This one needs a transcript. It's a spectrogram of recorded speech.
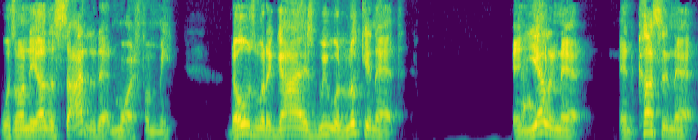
was on the other side of that march for me. Those were the guys we were looking at and yelling at and cussing at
